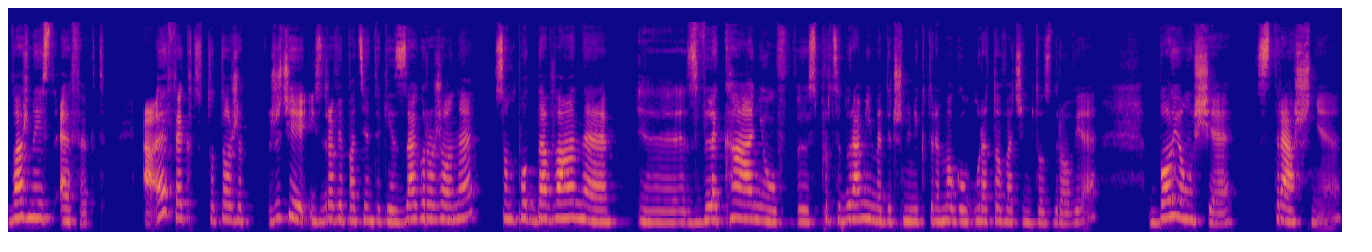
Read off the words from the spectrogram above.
Ważny jest efekt. A efekt to to, że życie i zdrowie pacjentek jest zagrożone, są poddawane e, zwlekaniu z procedurami medycznymi, które mogą uratować im to zdrowie, boją się strasznie,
